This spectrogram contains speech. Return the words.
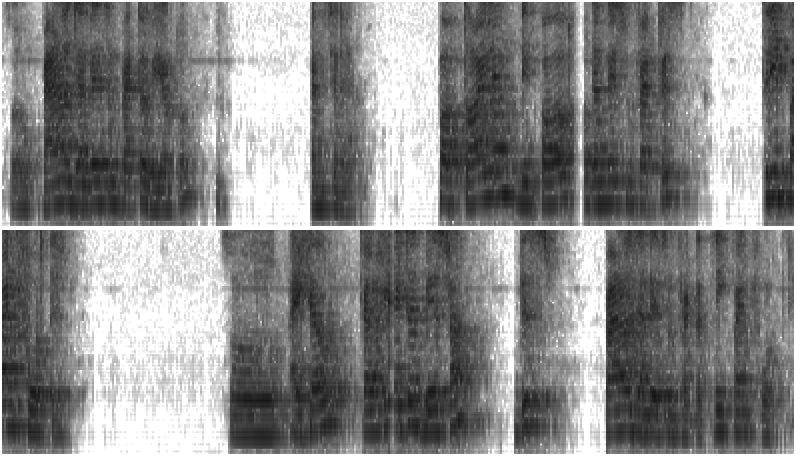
So panel generation factor we have to consider. For Thailand, the power generation factor is 3.43. So I have calculated based on this panel generation factor 3.43.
